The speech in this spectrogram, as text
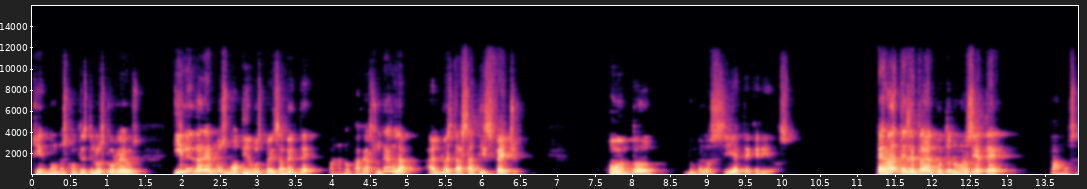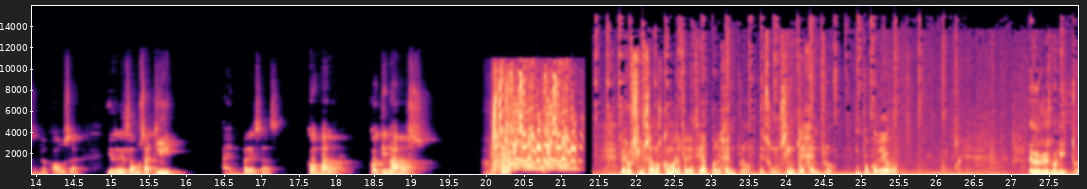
que no nos conteste los correos y le daremos motivos precisamente para no pagar su deuda, al no estar satisfecho. Punto número 7, queridos. Pero antes de entrar al punto número 7, vamos a una pausa y regresamos aquí a Empresas con Valor. Continuamos. Pero si usamos como referencia, por ejemplo, es un simple ejemplo, un poco de oro. El oro es bonito,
